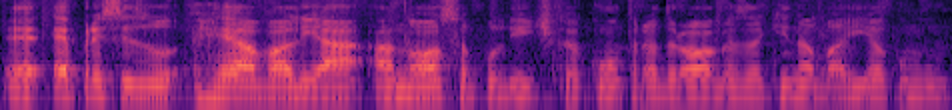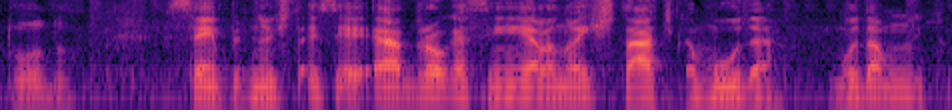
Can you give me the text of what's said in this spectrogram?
É, é preciso reavaliar a nossa política contra drogas aqui na Bahia como um todo? Sempre. A droga, assim, ela não é estática, muda, muda muito.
